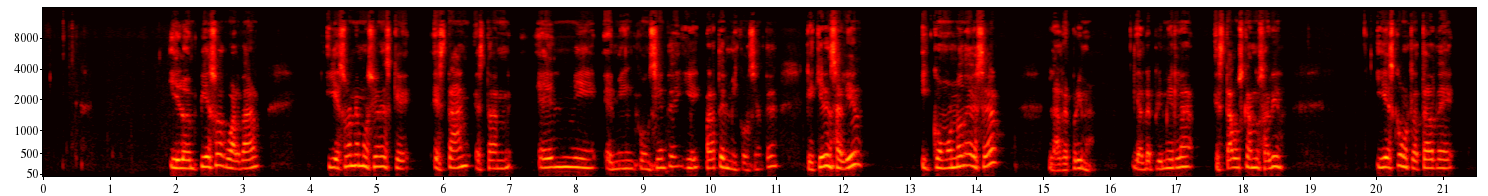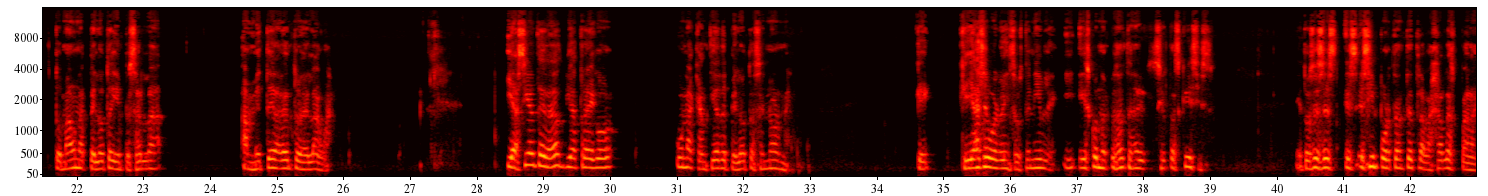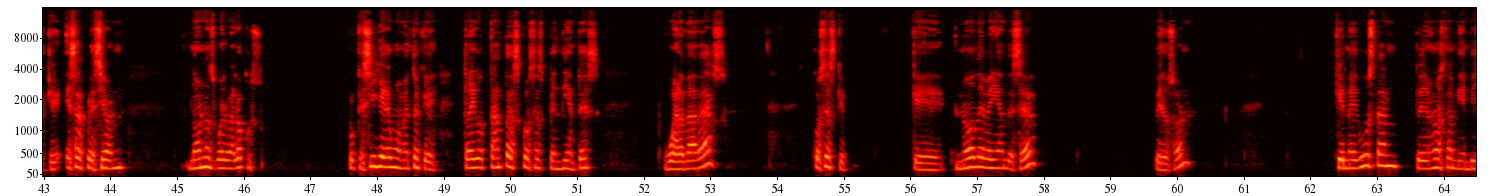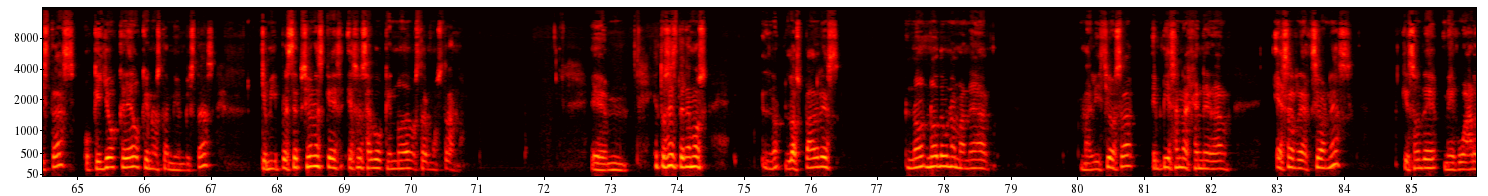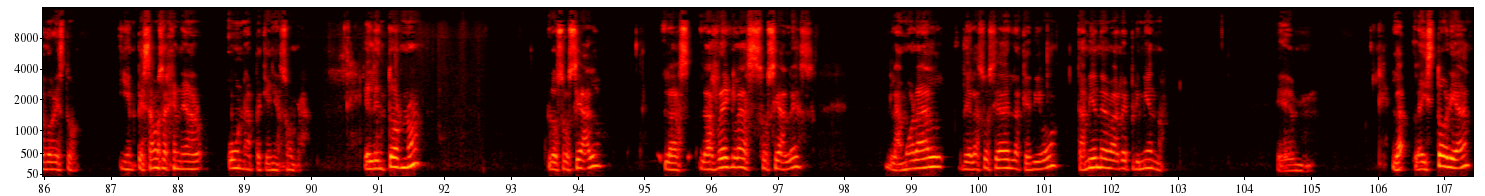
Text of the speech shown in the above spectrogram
y lo empiezo a guardar y son emociones que están, están en mi, en mi inconsciente y parte de mi consciente que quieren salir y como no debe ser, la reprimo. Y al reprimirla, está buscando salir. Y es como tratar de tomar una pelota y empezarla a meter adentro del agua. Y a cierta edad ya traigo una cantidad de pelotas enorme que, ya se vuelve insostenible y, es cuando empezó a tener ciertas crisis. Entonces es, es, importante trabajarlas para que esa presión no nos vuelva locos. Porque sí llega un momento en que traigo tantas cosas pendientes, guardadas, cosas que, que no deberían de ser, pero son, que me gustan, pero no están bien vistas, o que yo creo que no están bien vistas, que mi percepción es que eso es algo que no debo estar mostrando. Em, entonces tenemos los padres, no, no de una manera maliciosa, empiezan a generar esas reacciones que son de me guardo esto y empezamos a generar una pequeña sombra. El entorno, lo social, las, las reglas sociales, la moral de la sociedad en la que vivo, también me va reprimiendo. Em, la, la, historia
